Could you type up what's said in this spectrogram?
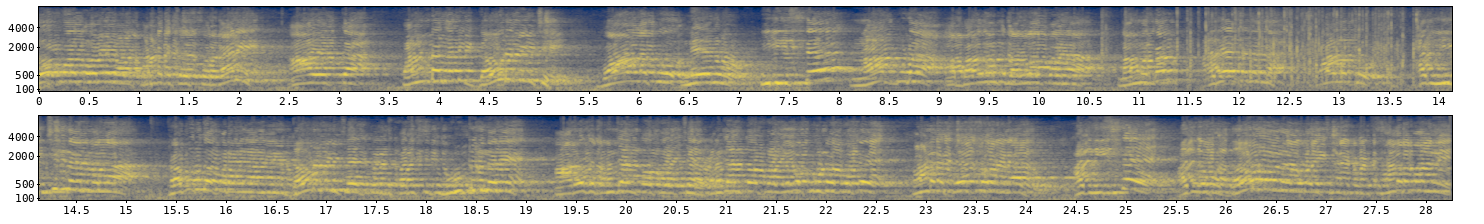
తోఫాతోనే వాళ్ళ పండగ చేసుకోరు. కానీ ఆ యొక్క పండగని గౌరవించి వాళ్ళకు నేను ఇది ఇస్తే నాకు కూడా ఆ భగవంతుడు అల్లా పైన నమ్మకం. అదే విధంగా వాళ్ళకు అది ఇచ్చిన దానివల్ల ప్రభుత్వ పరంగా నేను గౌరవించేటువంటి పరిస్థితి ఉంటుందని ఆ రోజు రంజాన్ తోఫా ఇచ్చారు. రంజాన్ తోఫా ఇవ్వకుండా పోతే పండుగ చేసుకోవడం కాదు. అది ఇస్తే అది ఒక గౌరవంగా కూడా ఇచ్చినటువంటి సందర్భాన్ని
